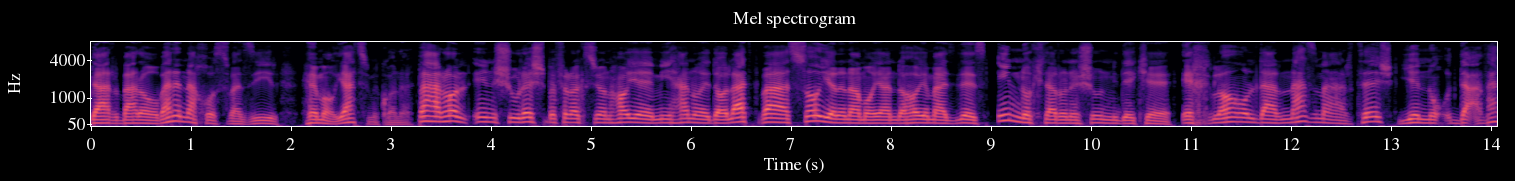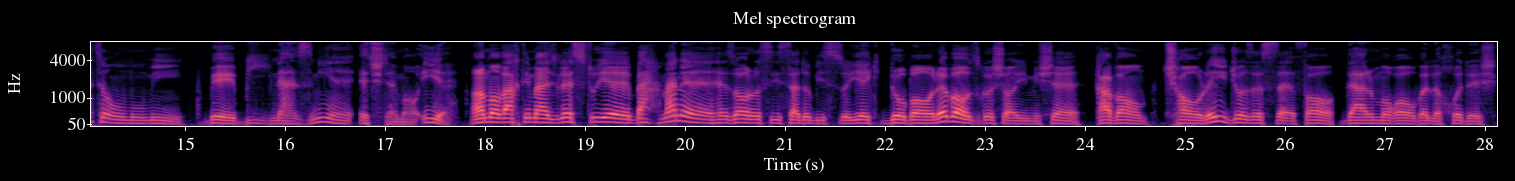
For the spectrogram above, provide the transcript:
در برابر نخست وزیر حمایت می‌کنه. به هر حال این شورش به فراکسیون های میهن و عدالت و سایر نماینده های مجلس این نکته رو نشون میده که اخلال در نظم ارتش یه نوع دعوت عمومی به بی نظمی اجتماعیه. اما وقتی مجلس توی بهمن 1321 دوباره بازگشایی میشه قوام چاره جز استعفا در مقابل خودش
